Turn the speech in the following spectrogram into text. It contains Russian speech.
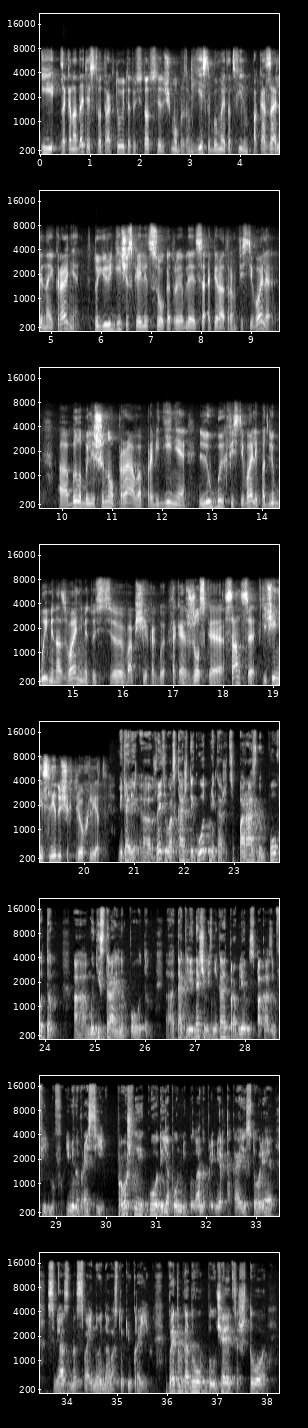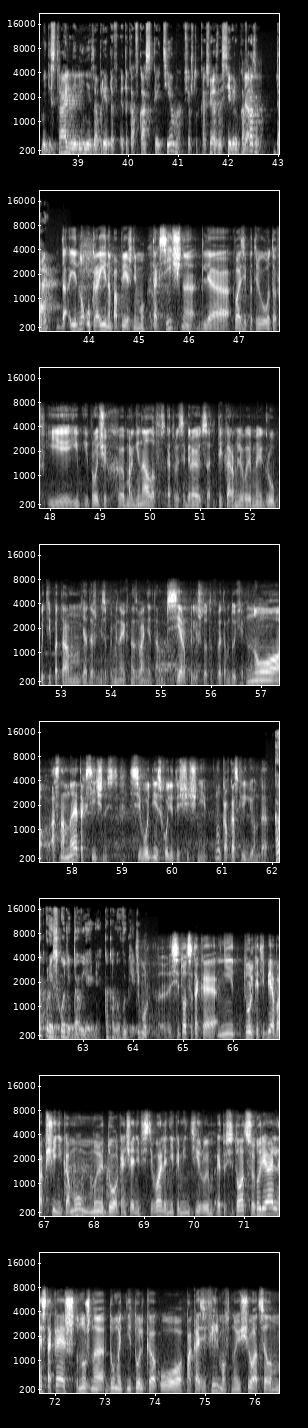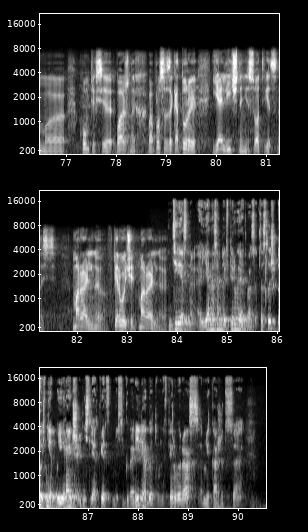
И законодательство трактует эту ситуацию следующим образом. Если бы мы этот фильм показали на экране, то юридическое лицо, которое является оператором фестиваля, а, было бы лишено права проведения любых фестивалей под любыми названиями, то есть э, вообще как бы такая жесткая санкция в течение следующих трех лет. Виталий, а, знаете, у вас каждый год, мне кажется, по разным поводам, а, магистральным поводам, так или иначе возникают проблемы с показом фильмов именно в России прошлые годы, я помню, была, например, такая история, связана с войной на востоке Украины. В этом году получается, что магистральная линия запретов – это кавказская тема, все, что связано с Севером Кавказом. Да? Да, да. И, ну, Украина по-прежнему токсична для квазипатриотов и, и, и прочих маргиналов, которые собираются прикармливаемые группы, типа там, я даже не запоминаю их название, там, серп или что-то в этом духе. Но основная токсичность сегодня исходит из из Чечни. Ну, Кавказский регион, да. Как происходит давление? Как оно выглядит? Тимур, э, ситуация такая. Не только тебе, а вообще никому мы до окончания фестиваля не комментируем эту ситуацию. Ну, реальность такая, что нужно думать не только о показе фильмов, но еще о целом э, комплексе важных вопросов, за которые я лично несу ответственность моральную, в первую очередь моральную. Интересно, я на самом деле впервые от вас это слышу. То есть нет, вы и раньше несли ответственность и говорили об этом, но в первый раз, мне кажется,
